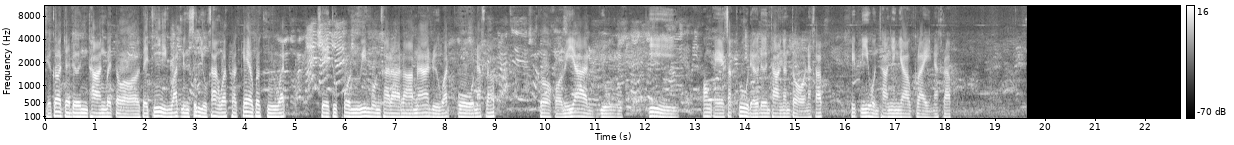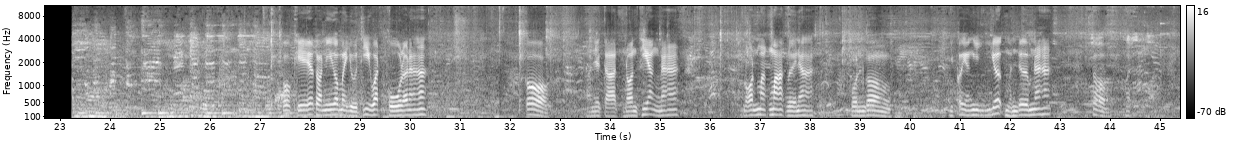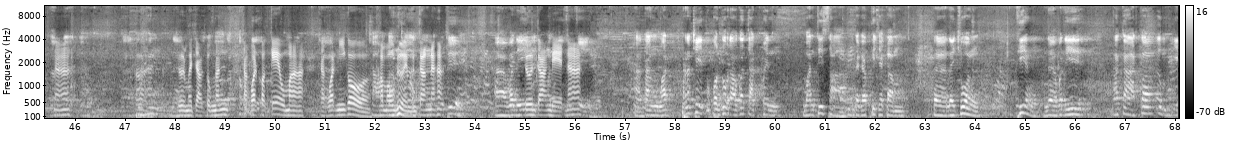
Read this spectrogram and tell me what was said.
เดี๋ยวก็จะเดินทางไปต่อไปที่วัดหนึ่งซึ่งอยู่ข้างวัดพระแก้วก็คือวัดเชตุพนวิมลคารารามนะ หรือวัดโพนะครับ ก็ขออนุญาตอยู่ที่ ห้องแอร์สักครู่เดี๋ยวเดินทางกันต่อนะครับ คลิปนี้หนทางยังยาวไกลนะครับโอเคตอนนี้ก็มาอยู่ที่วัดโพแล้วนะฮะ ก็บรรยากาศนอนเที่ยงนะฮะ ร้อนมากๆเลยนะฮะ คนก็ก็ยังเยอะเหมือนเดิมนะฮะ ก็นะฮะเอ่อเดินมาจากตรงนั้นจากวัดพระแก้วมา จากวัดนี้ก็ทำเอาเหนื่อยเหมือนกันนะฮะที่อ่าวันนี้เดินกลางแดดนะฮะอ่าทางวัดพระเชษฐ์ทุกคนพวกเราก็จัดเป็นวันที่สามนะครับกิจกรรมอ่าในช่วงเที่ยงนะวันนี้อากาศก็เอิ่มเ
